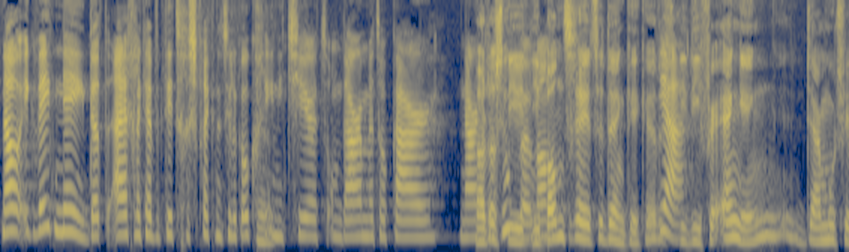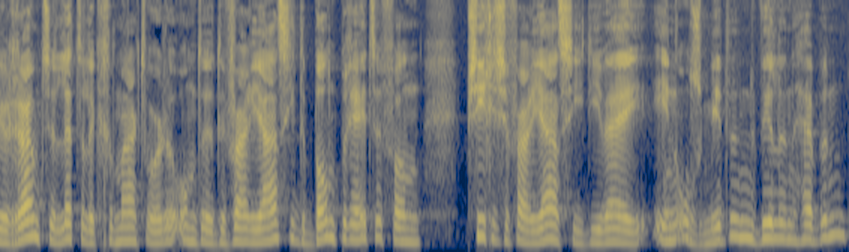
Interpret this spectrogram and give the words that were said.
Nou, ik weet nee. Dat eigenlijk heb ik dit gesprek natuurlijk ook Ja. geïnitieerd om daar met elkaar naar Nou, te dat is zoeken. die, bandbreedte, denk ik. Hè? Dus Ja. die, die verenging, daar moet weer ruimte letterlijk gemaakt worden om de, de variatie, de bandbreedte van psychische variatie die wij in ons midden willen hebben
